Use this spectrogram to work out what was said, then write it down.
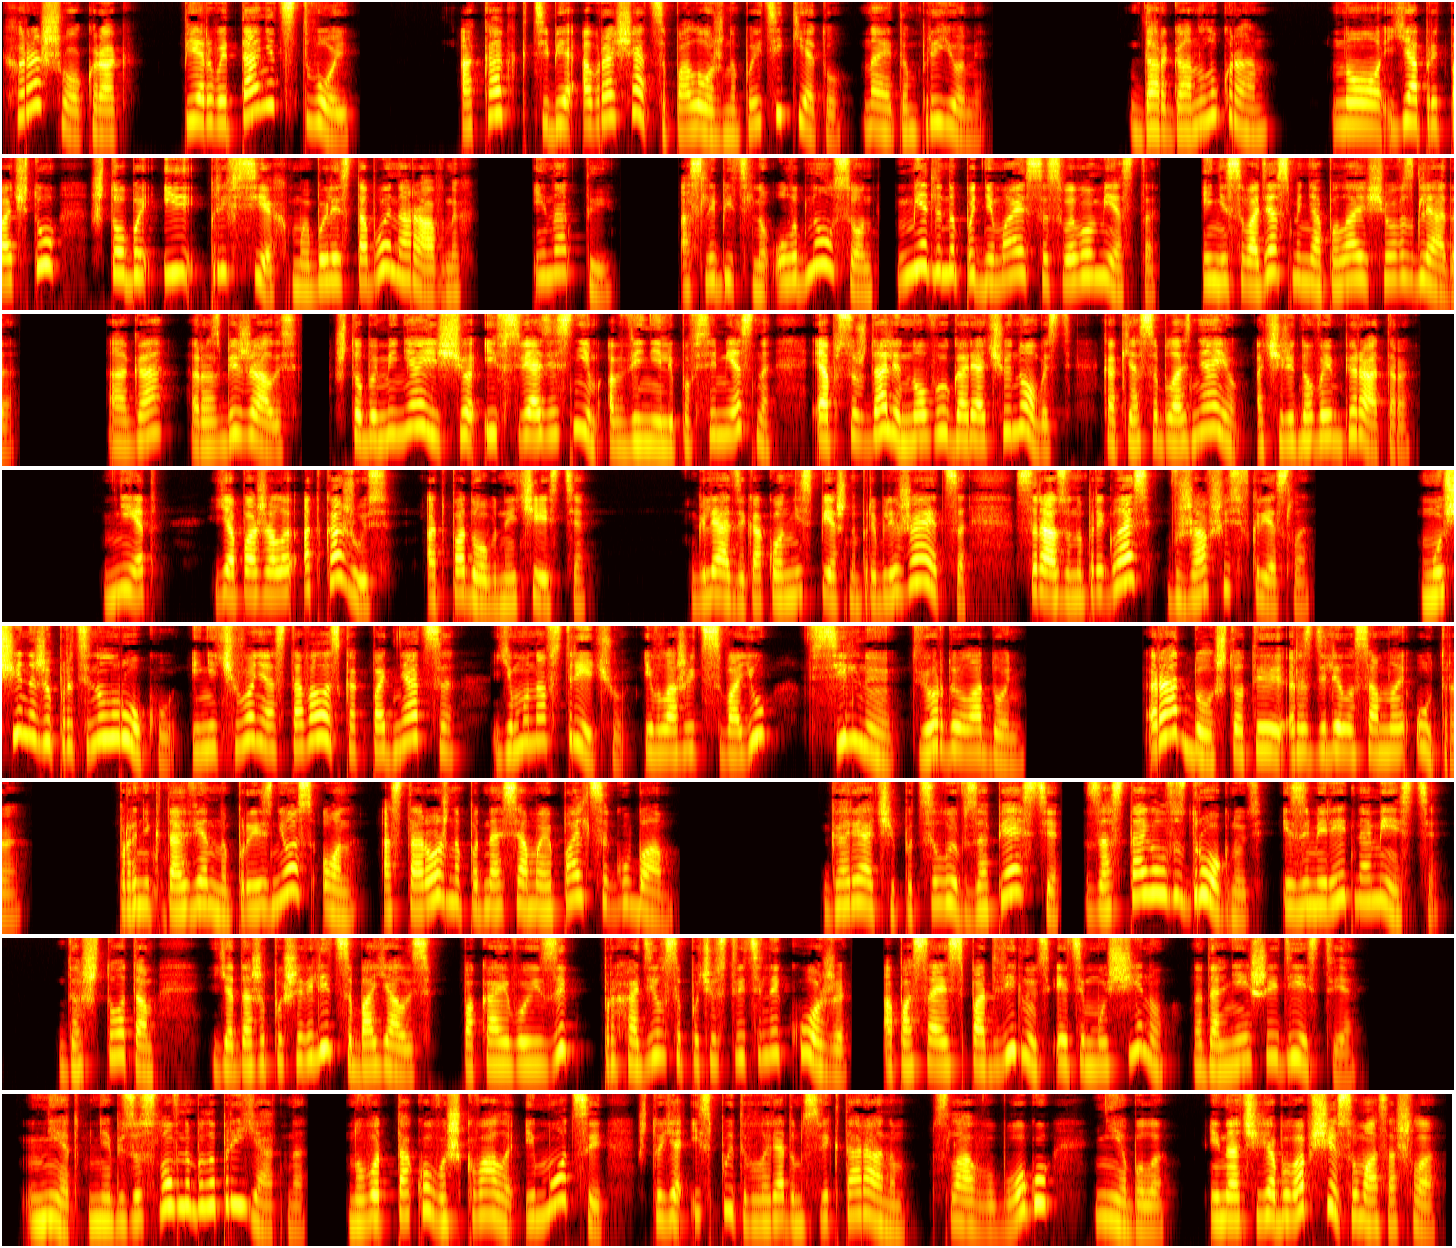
«Хорошо, Крак, первый танец твой, а как к тебе обращаться положено по этикету на этом приеме? Дарган Лукран. Но я предпочту, чтобы и при всех мы были с тобой на равных. И на «ты». Ослепительно улыбнулся он, медленно поднимаясь со своего места и не сводя с меня пылающего взгляда. Ага, разбежалась, чтобы меня еще и в связи с ним обвинили повсеместно и обсуждали новую горячую новость, как я соблазняю очередного императора. Нет, я, пожалуй, откажусь от подобной чести. Глядя, как он неспешно приближается, сразу напряглась, вжавшись в кресло. Мужчина же протянул руку, и ничего не оставалось, как подняться ему навстречу и вложить свою в сильную твердую ладонь. «Рад был, что ты разделила со мной утро», — проникновенно произнес он, осторожно поднося мои пальцы к губам. Горячий поцелуй в запястье заставил вздрогнуть и замереть на месте. Да что там, я даже пошевелиться боялась, пока его язык проходился по чувствительной коже, опасаясь подвигнуть этим мужчину на дальнейшие действия. Нет, мне безусловно было приятно, но вот такого шквала эмоций, что я испытывала рядом с Виктораном, слава богу, не было, иначе я бы вообще с ума сошла.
